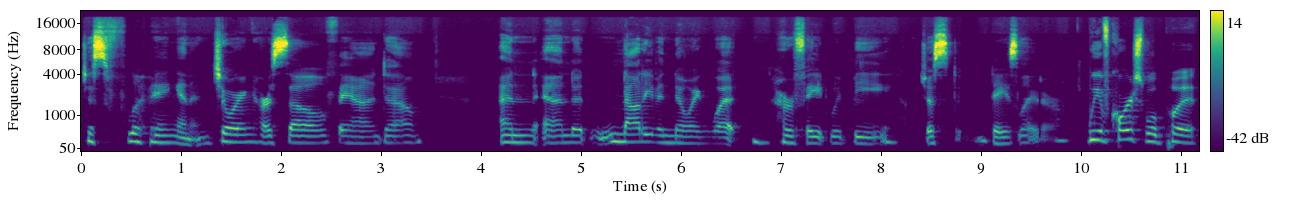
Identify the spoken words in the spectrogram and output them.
just flipping and enjoying herself and um, and and not even knowing what her fate would be just days later. We, of course, will put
